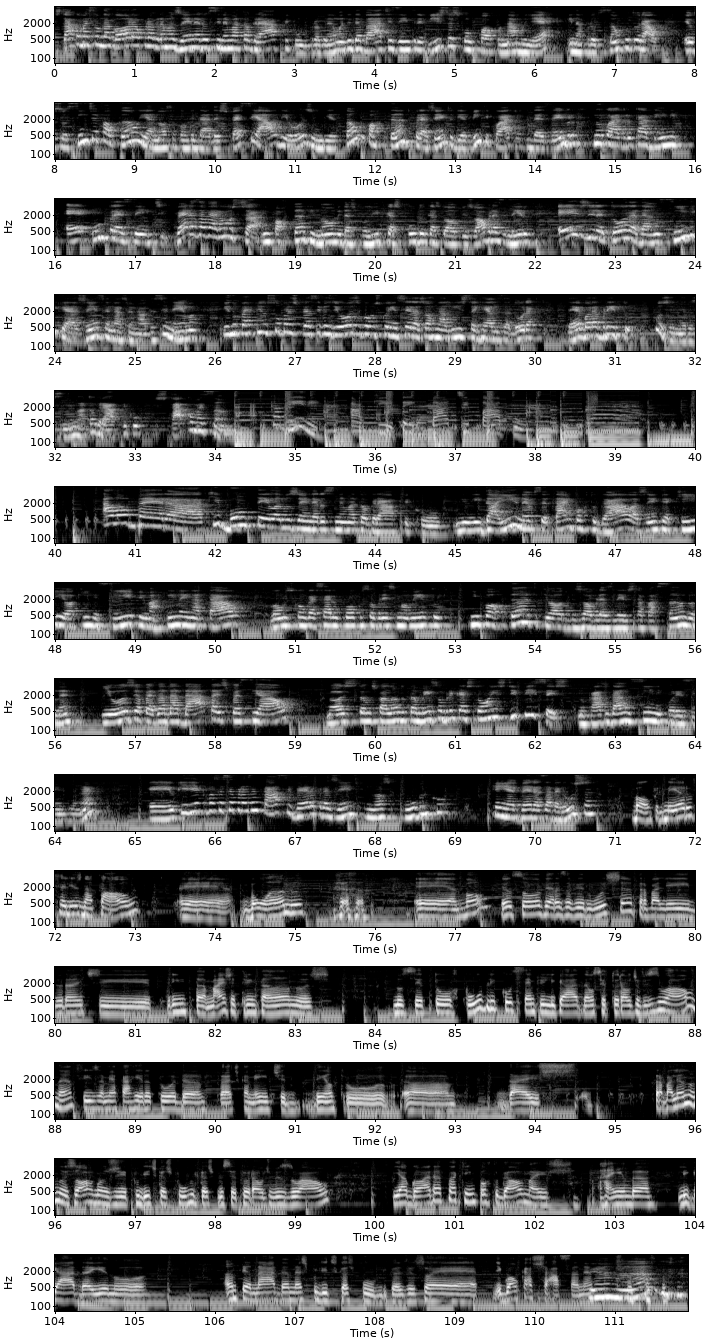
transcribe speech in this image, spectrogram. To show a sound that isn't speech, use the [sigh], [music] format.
Está começando agora o programa Gênero Cinematográfico, um programa de debates e entrevistas com foco na mulher e na produção cultural. Eu sou Cíntia Falcão e a nossa convidada especial de hoje, um dia tão importante para a gente, o dia 24 de dezembro, no quadro Cabine, é um presente. Vera Zaverucha, importante nome das políticas públicas do audiovisual brasileiro, ex-diretora da Ancine, que é a Agência Nacional de Cinema, e no perfil Super Expressivas de hoje vamos conhecer a jornalista e realizadora Débora Brito. O gênero cinematográfico está começando. Cabine, aqui tem bate-papo. Alô Vera, que bom tê-la no gênero cinematográfico. E daí, né, você tá em Portugal, a gente aqui, eu aqui em Recife, Martina em Natal. Vamos conversar um pouco sobre esse momento importante que o audiovisual brasileiro está passando, né? E hoje, apesar da data especial, nós estamos falando também sobre questões difíceis, no caso da Ancine, por exemplo, né? É, eu queria que você se apresentasse, Vera, para a gente, para o nosso público. Quem é Vera Zaverucha? Bom, primeiro, Feliz Natal, é, bom ano. [laughs] É, bom, eu sou Vera Zaverucha, trabalhei durante 30, mais de 30 anos no setor público, sempre ligada ao setor audiovisual, né? Fiz a minha carreira toda praticamente dentro uh, das trabalhando nos órgãos de políticas públicas para o setor audiovisual. E agora estou aqui em Portugal, mas ainda ligada aí no antenada nas políticas públicas. Isso é igual cachaça, né? Uhum.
